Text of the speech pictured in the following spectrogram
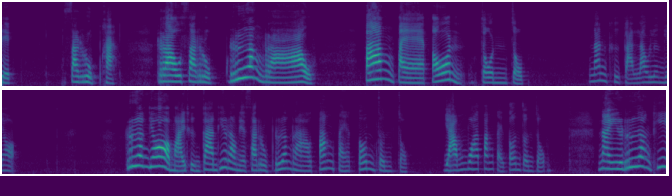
เด็กๆ สรุปค่ะ เราสรุปเรื่องราว ตั้งแต่ต้นจนจบ นั่นคือการเล่าเรื่องย่อ เรื่องย่อหมายถึงการที่เราเนี่ยสรุปเรื่องราวตั้งแต่ต้นจนจบ ย้ำว่าตั้งแต่ต้นจนจบ ในเรื่องที่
